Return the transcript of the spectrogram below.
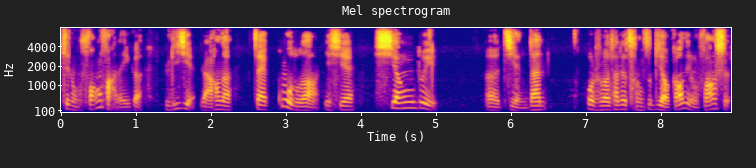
这种方法的一个理解，然后呢再过渡到一些相对呃简单或者说它这层次比较高的一种方式，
